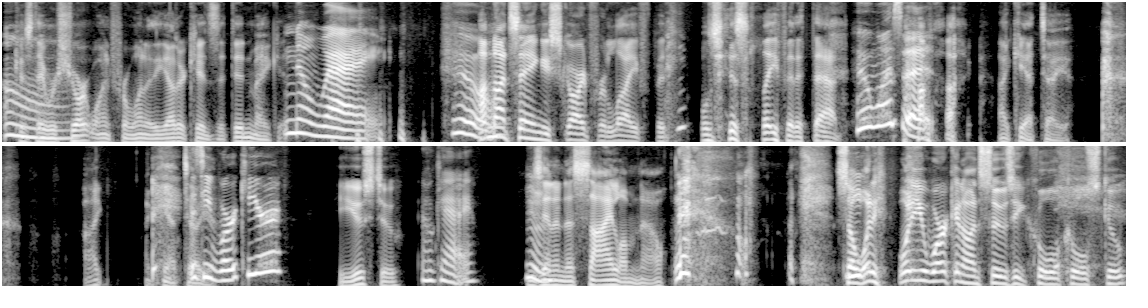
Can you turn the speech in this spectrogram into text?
because they were short one for one of the other kids that didn't make it. No way. Who? I'm not saying he's scarred for life, but we'll just leave it at that. Who was it? not- I can't tell you. I I can't tell Does you. he work here? He used to. Okay. He's Hmm. in an asylum now. So what? Are, what are you working on, Suzie? Cool, cool scoop.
